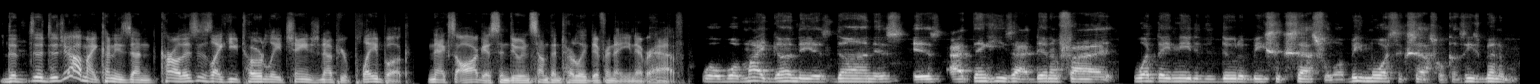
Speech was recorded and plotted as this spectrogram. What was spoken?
The, the, the job Mike Gundy's done, Carl, this is like you totally changing up your playbook next August and doing something totally different that you never have. Well, what Mike Gundy has done is is I think he's identified what they needed to do to be successful or be more successful because he's been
